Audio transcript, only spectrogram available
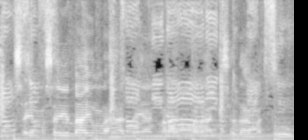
masaya masaya tayong lahat. Ayan, maraming maraming salamat po.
